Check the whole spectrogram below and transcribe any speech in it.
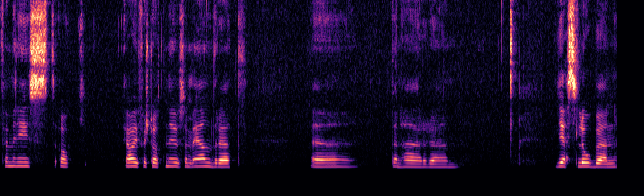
feminist och jag har ju förstått nu som äldre att eh, den här eh, gästloben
